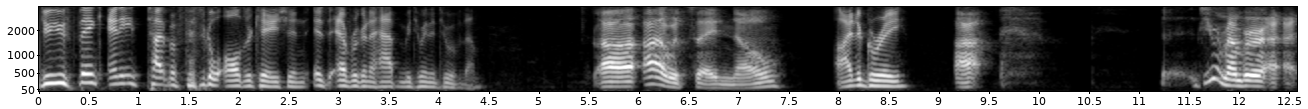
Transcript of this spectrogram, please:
do you think any type of physical altercation is ever going to happen between the two of them? Uh, I would say no. I'd agree. Uh, do you remember? I,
